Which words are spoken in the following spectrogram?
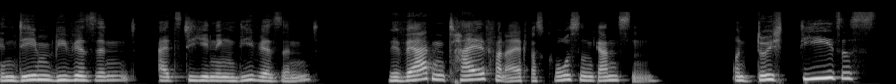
in dem, wie wir sind, als diejenigen, die wir sind. Wir werden Teil von etwas Großen und Ganzen. Und durch dieses,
